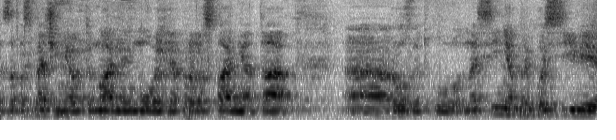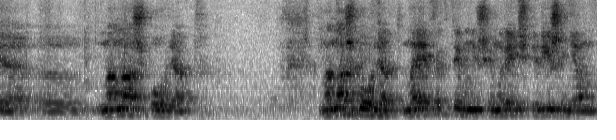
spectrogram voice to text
забезпечення оптимальної умови для проростання та е, розвитку насіння при посіві. Е, На наш погляд, на наш погляд, найефективнішим рішенням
